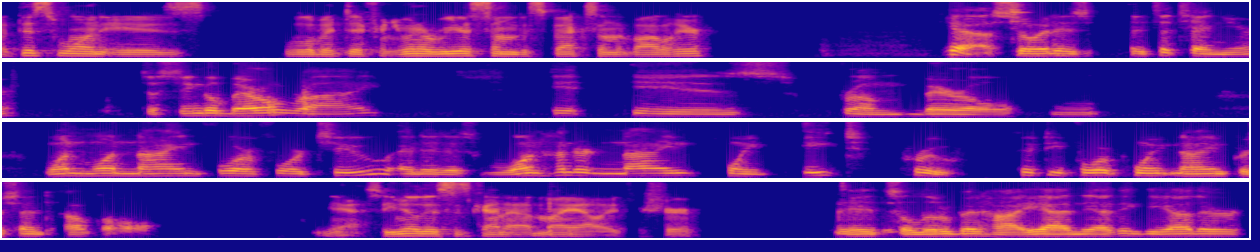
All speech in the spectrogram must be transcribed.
but this one is a little bit different. You want to read us some of the specs on the bottle here? Yeah, so it is. It's a ten year. It's a single barrel rye. It is from barrel one one nine four four two, and it is one hundred nine point eight proof, fifty four point nine percent alcohol. Yeah, so you know this is kind of my alley for sure. It's a little bit high, yeah. And I think the other,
